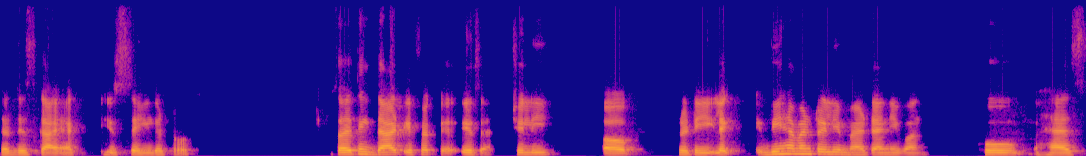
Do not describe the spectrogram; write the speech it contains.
that this guy is saying the truth. So i think that effect is actually uh, pretty like we haven't really met anyone who has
